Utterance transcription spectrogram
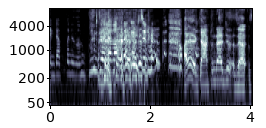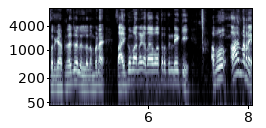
എന്റെ അതെ captain Raju sorry captain Raju അല്ലല്ലോ നമ്മുടെ സായികുമാറിന്റെ കഥാപാത്രത്തിന്റേക്ക് അപ്പോ ആ പറഞ്ഞേ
